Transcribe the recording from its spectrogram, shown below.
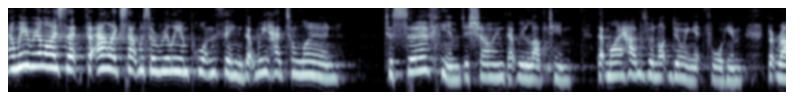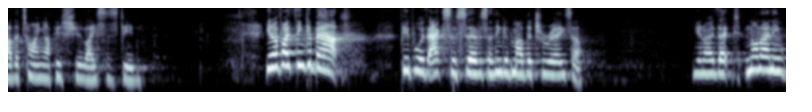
And we realized that for Alex, that was a really important thing that we had to learn to serve him, to show him that we loved him, that my hugs were not doing it for him, but rather tying up his shoelaces did. You know, if I think about people with acts of service, I think of Mother Teresa. You know, that not only,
